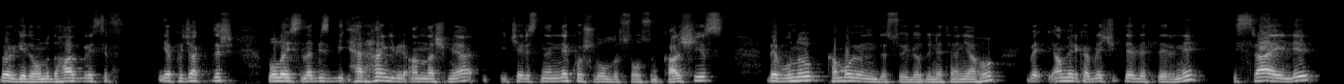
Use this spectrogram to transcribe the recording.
Bölgede onu daha agresif yapacaktır. Dolayısıyla biz bir, herhangi bir anlaşmaya içerisinde ne koşul olursa olsun karşıyız ve bunu kamuoyu önünde söylüyordu Netanyahu ve Amerika Birleşik Devletleri'ni İsrail'i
